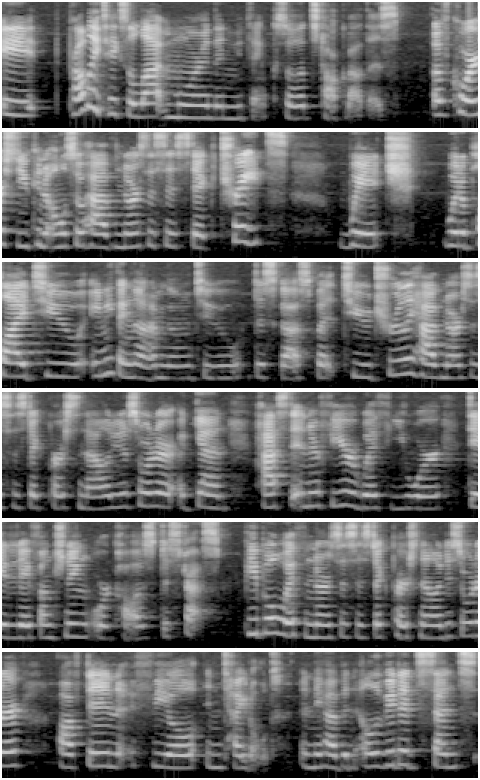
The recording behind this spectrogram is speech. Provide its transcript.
it probably takes a lot more than you think. So let's talk about this. Of course, you can also have narcissistic traits, which would apply to anything that I'm going to discuss, but to truly have narcissistic personality disorder, again, has to interfere with your day to day functioning or cause distress. People with narcissistic personality disorder often feel entitled and they have an elevated sense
